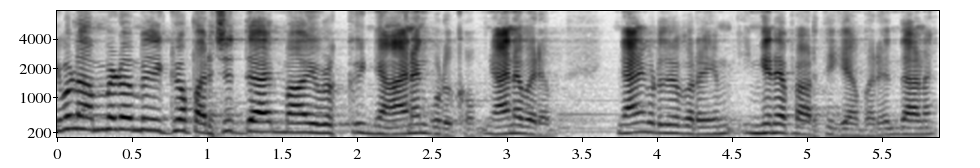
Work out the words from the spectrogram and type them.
ഇവൾ അമ്മയുടെ മുമ്പിൽ നിൽക്കുമ്പോൾ പരിശുദ്ധാത്മാവ് ഇവൾക്ക് ജ്ഞാനം കൊടുക്കും. ജ്ഞാനപരം. ഞാൻ കൊടുത്ത് പറയും ഇങ്ങനെ പ്രാർത്ഥിക്കാൻ പറയും. എന്താണ്?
